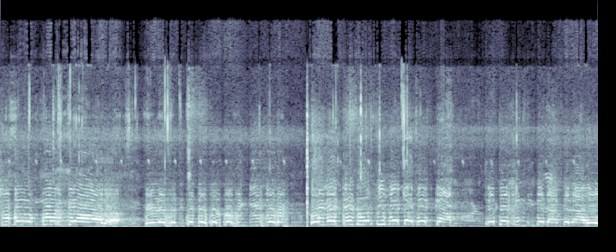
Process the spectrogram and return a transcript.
शुभम मोरकर खेळण्यासाठी सध्या ट्रॉफी की करून पहिल्या चेंडूवरती मोठा फटका. सध्या तिथे दाखल आहे.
